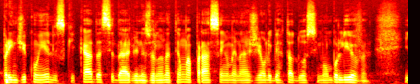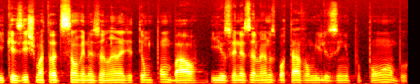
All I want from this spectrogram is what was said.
Aprendi com eles que cada cidade venezuelana tem uma praça em homenagem ao libertador Simão Bolívar e que existe uma tradição venezuelana de ter um pombal. E os venezuelanos botavam milhozinho para o pombo.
